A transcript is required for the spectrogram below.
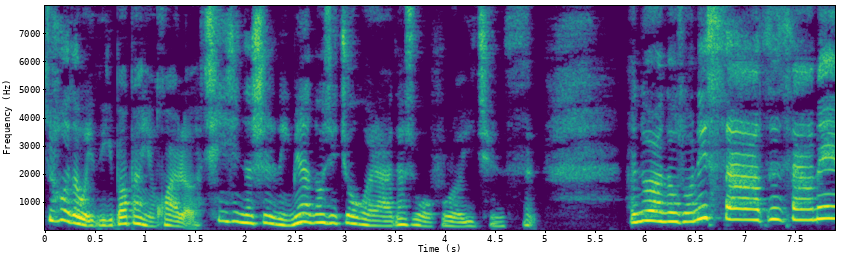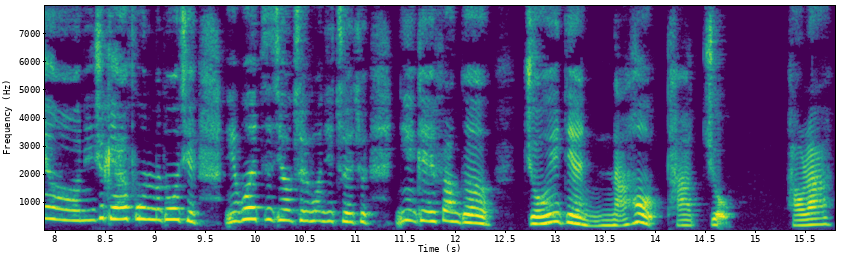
最后的我礼包半也坏了，庆幸的是里面的东西救回来，但是我付了一千四。很多人都说你傻子傻妹哦，你去给他付那么多钱，你不会自己用吹风机吹吹？你也可以放个久一点，然后它就好啦。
